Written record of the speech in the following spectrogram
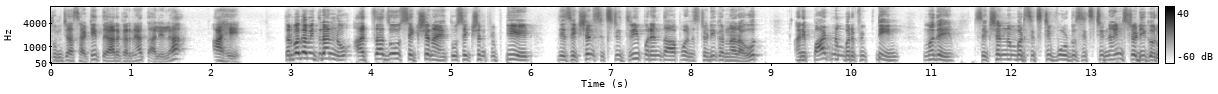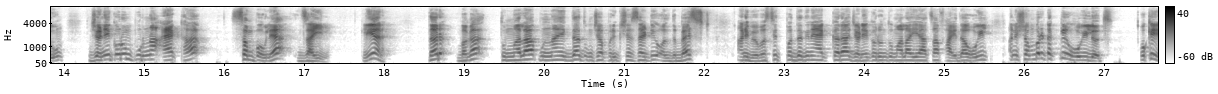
तुमच्यासाठी तयार करण्यात आलेला आहे. तर बघा मित्रांनो आजचा जो सेक्शन आहे तो सेक्शन फिफ्टी एट ते सेक्शन सिक्स्टी थ्री पर्यंत आपण स्टडी करणार आहोत. आणि पार्ट नंबर फिफ्टीन मध्ये section number sixty four to sixty nine study करू जेणेकरून पूर्ण ऍक्ट हा संपवल्या जाईल. क्लिअर तर बघा तुम्हाला पुन्हा एकदा तुमच्या परीक्षेसाठी ऑल द बेस्ट आणि व्यवस्थित पद्धतीने ऍक्ट करा जेणेकरून तुम्हाला याचा फायदा होईल आणि शंभर टक्के होईलच. Okay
